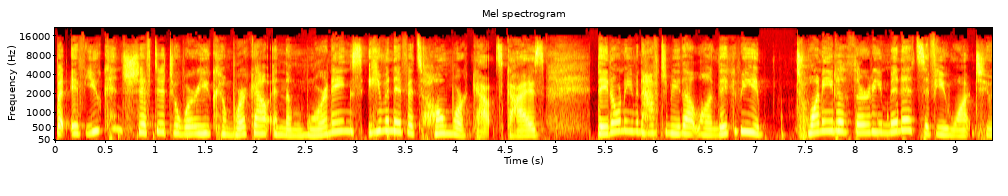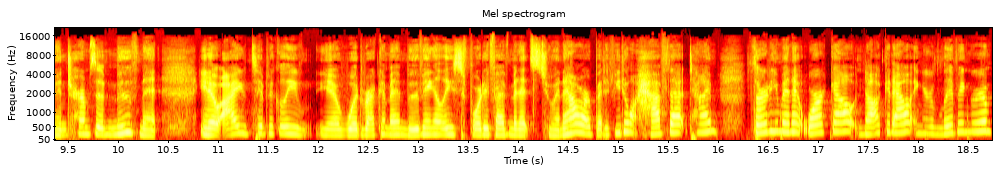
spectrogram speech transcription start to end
But if you can shift it to where you can work out in the mornings, even if it's home workouts, guys, they don't even have to be that long. They could be 20 to 30 minutes if you want to in terms of movement. You know, I typically, you know, would recommend moving at least 45 minutes to an hour, but if you don't have that time, 30 minute workout, knock it out in your living room,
